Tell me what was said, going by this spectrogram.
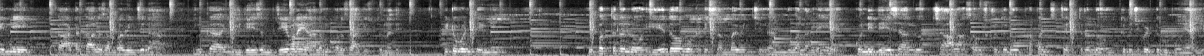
ఎన్ని కాటకాలు సంభవించినా ఇంకా ఈ దేశం జీవనయానం కొనసాగిస్తున్నది. ఇటువంటి విపత్తులలో ఏదో ఒకటి సంభవించినందువలనే కొన్ని దేశాలు చాలా సంస్కృతులు ప్రపంచ చరిత్రలో తుడిచిపెట్టుకుపోయాయి.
